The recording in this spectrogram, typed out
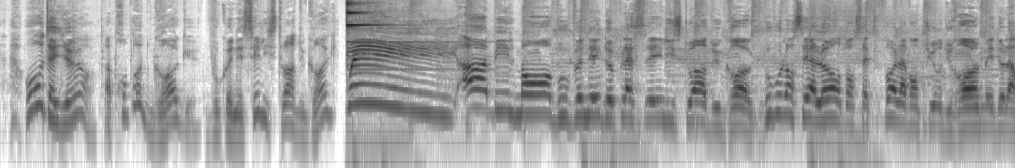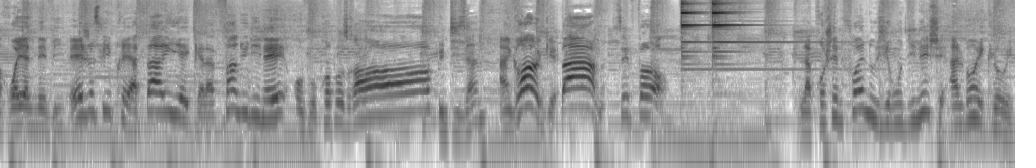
oh d'ailleurs, à propos de grog, vous connaissez l'histoire du grog? Oui Habilement, vous venez de placer l'histoire du grog. Vous vous lancez alors dans cette folle aventure du rhum et de la Royal Navy. Et je suis prêt à parier qu'à la fin du dîner, on vous proposera... Une tisane Un grog Bam C'est fort la prochaine fois, nous irons dîner chez Alban et Chloé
